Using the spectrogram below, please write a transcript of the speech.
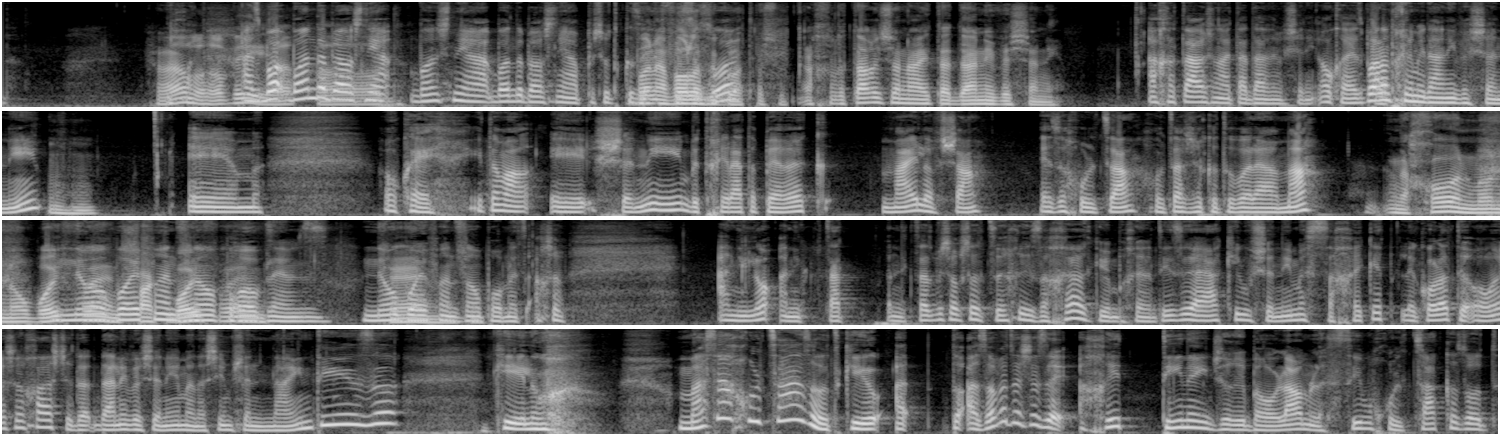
כבר לא ביחד. אז בוא, נדבר שנייה, בוא שנייה, בוא נדבר שנייה פשוט כזה בוא נעבור זוגות. לזוגות פשוט. החלטה ראשונה הייתה דני ושני. ההחלטה הראשונה הייתה דני ושני. אוקיי, אז בוא נתחיל מדני ושני. אוקיי, איתמר, אה, שני, בתחילת הפרק, מה היא לבשה? איזה חולצה? חולצה שכתוב עליה מה? נכון, no, no boyfriend, No boyfriends, no boyfriends. problems. No כן, boyfriends, נכון. no problems. עכשיו, אני לא, אני קצת אני קצת בשוק שאתה צריך להיזכר, כי מבחינתי זה היה כאילו שאני משחקת לכל התיאוריה שלך, שדני ושני הם אנשים של 90's, כאילו, מה זה החולצה הזאת? כאילו, עזוב את זה שזה הכי טינג'רי בעולם, לשים חולצה כזאת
